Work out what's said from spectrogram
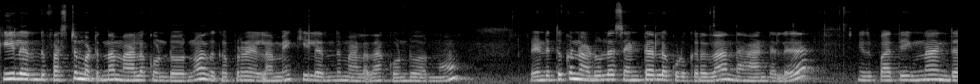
கீழேருந்து ஃபஸ்ட்டு மட்டும்தான் மேலே கொண்டு வரணும். அதுக்கப்புறம் எல்லாமே கீழேருந்து மேலே தான் கொண்டு வரணும். ரெண்டுத்துக்கும் நடுவில் சென்டரில் கொடுக்குறது தான் இந்த ஹேண்டலு இது பார்த்திங்கன்னா இந்த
